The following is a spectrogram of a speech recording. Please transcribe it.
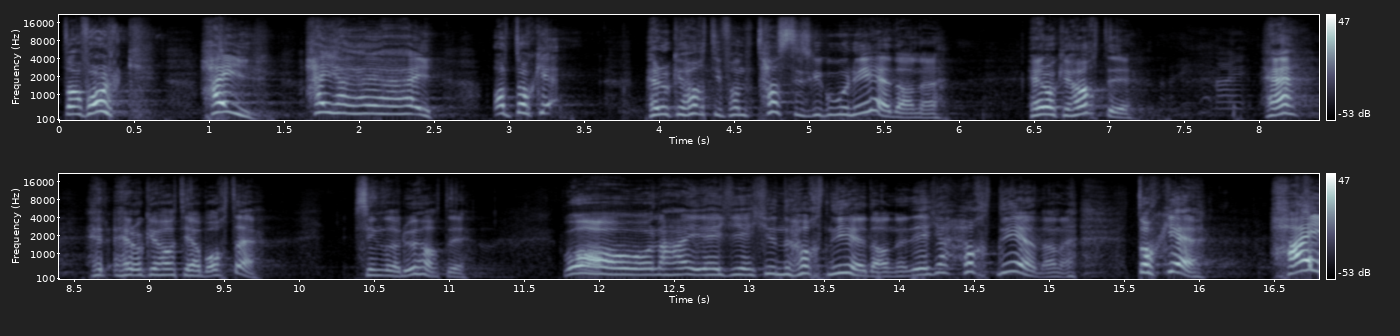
Det er folk! Hei! Hei, hei, hei! hei. At dere, har dere hørt de fantastiske gode nyhetene? Har dere hørt de? Hæ? Har, har dere hørt de her borte? Sindre, har du hørt de? Wow, nei, jeg har ikke hørt nyhetene. Jeg har ikke hørt nyhetene. Dere, hei!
